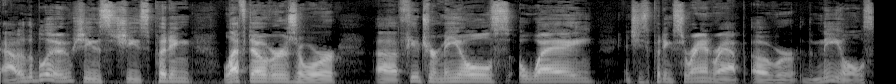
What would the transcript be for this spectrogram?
out of the blue. She's she's putting leftovers or uh, future meals away, and she's putting saran wrap over the meals.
